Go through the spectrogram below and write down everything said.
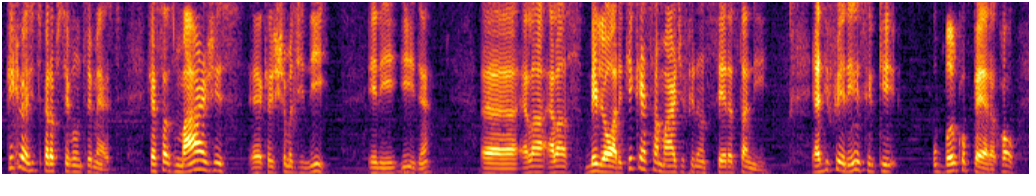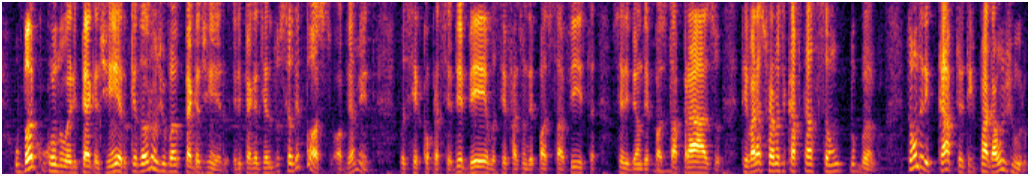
O que, que a gente espera para o segundo trimestre? Que essas margens eh, que a gente chama de NI, NI, né? eh, ela, elas melhorem. O que, que é essa margem financeira, essa NI? É a diferença em que o banco opera. Qual? O banco, quando ele pega dinheiro, que de onde o banco pega dinheiro? Ele pega dinheiro do seu depósito, obviamente. Você compra CDB, você faz um depósito à vista, o CDB é um depósito a prazo. Tem várias formas de captação do banco. Então, onde ele capta, ele tem que pagar um juro.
